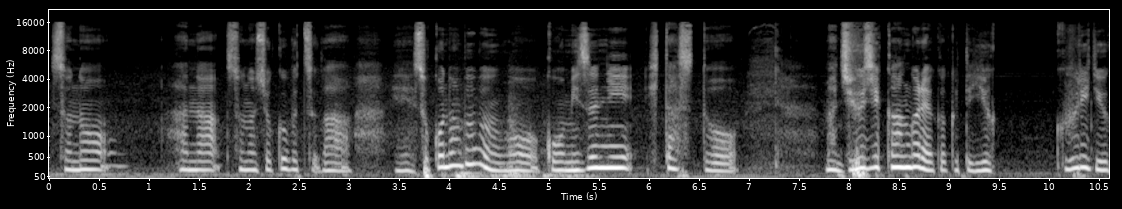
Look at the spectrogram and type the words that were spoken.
その花その植物が、えー、そこの部分をこう水に浸すと、まあ、10時間ぐらいかけてゆっくりゆっ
